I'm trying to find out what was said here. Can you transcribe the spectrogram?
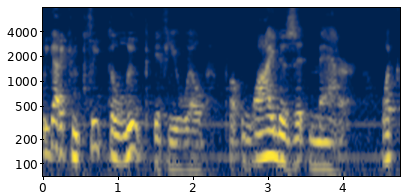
We got to complete the loop, if you will. But why does it matter? What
